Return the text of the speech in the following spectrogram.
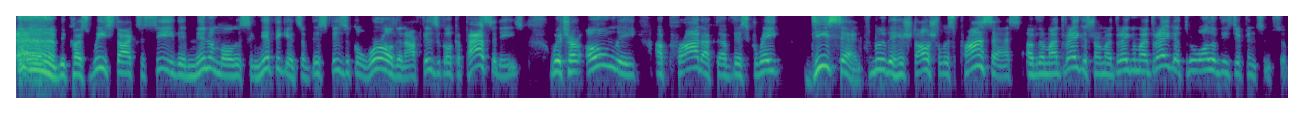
because we start to see the minimal the significance of this physical world and our physical capacities, which are only a product of this great descent through the Hishtalshalis process of the Madregas from Madrega Madrega through all of these different Simsum.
